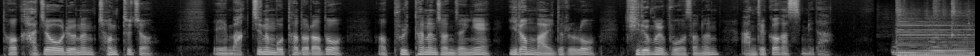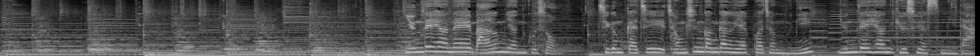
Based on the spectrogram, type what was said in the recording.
더 가져오려는 전투죠. 막지는 못하더라도 어, 불타는 전쟁에 이런 말들로 기름을 부어서는 안 될 것 같습니다. 윤대현의 마음연구소 지금까지 정신건강의학과 전문의 윤대현 교수였습니다.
